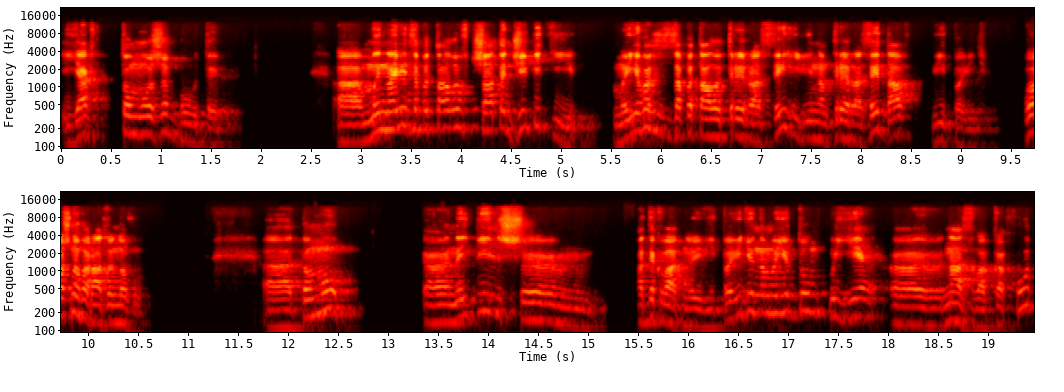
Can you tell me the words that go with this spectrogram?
як то може бути. Ми навіть запитали в чата GPT. Ми його запитали три рази, і він нам три рази дав відповідь. Кожного разу нову. Тому найбільш ем, адекватною відповіддю, на мою думку, є е, назва Kahoot,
